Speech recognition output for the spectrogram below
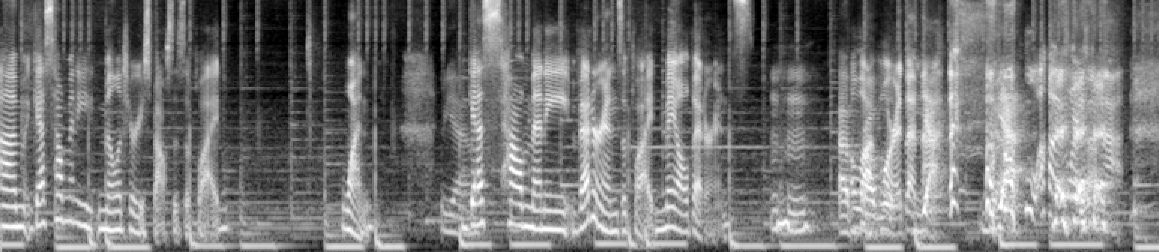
Um, guess how many military spouses applied? One. Yeah. Guess how many veterans applied? Male veterans. Mm-hmm. Uh, a lot more than yeah. that. Yeah. a lot more than that.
